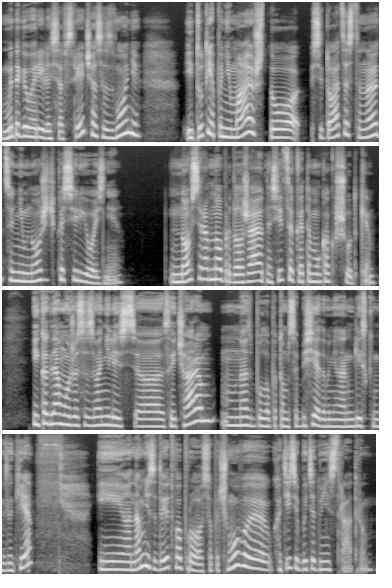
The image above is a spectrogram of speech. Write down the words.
Мы договорились о встрече, о созвоне. И тут я понимаю, что ситуация становится немножечко серьезнее. Но все равно продолжаю относиться к этому как к шутке. И когда мы уже созвонились э, с HR, у нас было потом собеседование на английском языке, и она мне задает вопрос, а почему вы хотите быть администратором?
